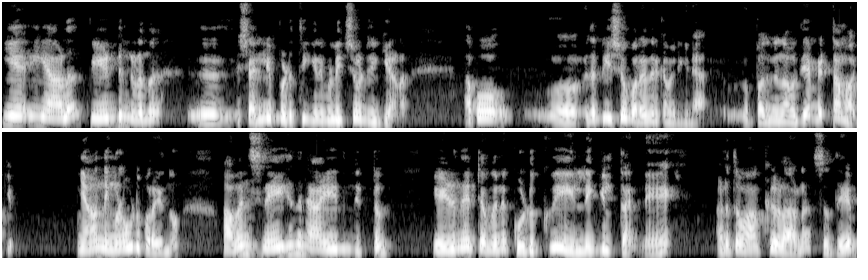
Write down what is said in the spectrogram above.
ഈ ഇയാൾ വീണ്ടും കിടന്ന് ശല്യപ്പെടുത്തി ഇങ്ങനെ വിളിച്ചുകൊണ്ടിരിക്കുകയാണ്. അപ്പോ ഏഹ് എന്നിട്ട് ഈശോ പറയുന്നൊരു ഇങ്ങനെ പതിനൊന്നാം അധ്യായം എട്ടാം വാക്യം. ഞാൻ നിങ്ങളോട് പറയുന്നു അവൻ സ്നേഹിതനായിരുന്നിട്ടും എഴുന്നേറ്റ് അവന് കൊടുക്കുകയില്ലെങ്കിൽ തന്നെ അടുത്ത വാക്കുകളാണ് ശ്രദ്ധേയം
